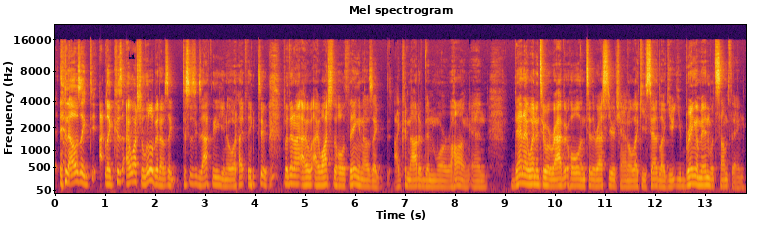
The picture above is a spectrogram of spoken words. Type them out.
and I was like, like, cause I watched a little bit. I was like, this is exactly you know what I think too. But then I, I I watched the whole thing and I was like, I could not have been more wrong. And then I went into a rabbit hole into the rest of your channel, like you said, like you you bring them in with something,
